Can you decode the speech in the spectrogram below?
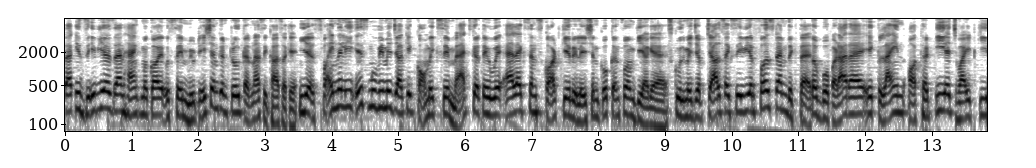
ताकि जेवियर्स एंड हैंक मकॉय उससे म्यूटेशन कंट्रोल करना सिखा सके। यस फाइनली इस मूवी में जाके कॉमिक से मैच करते हुए एलेक्स एंड स्कॉट के रिलेशन को कंफर्म किया गया है। स्कूल में जब चार्ल्स एक्सेवियर फ़र्स्ट टाइम दिखता है। तब वो पढ़ा रहा है एक line author T H White की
